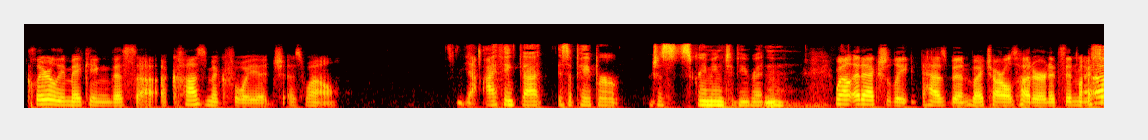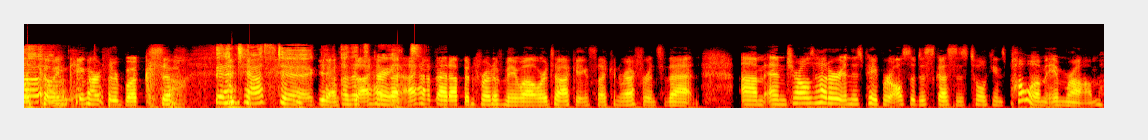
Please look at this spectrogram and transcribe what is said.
clearly making this uh, a cosmic voyage as well. Yeah, I think that is a paper just screaming to be written. Well, it actually has been by Charles Huttar, and it's in my forthcoming Oh. King Arthur book. So Fantastic. yes, oh, I that's have great. that. I have that up in front of me while we're talking, so I can reference that. Um, and Charles Huttar in this paper also discusses Tolkien's poem Imram,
